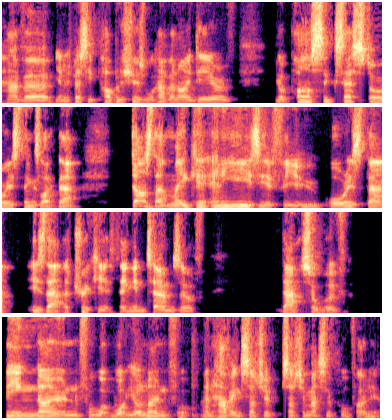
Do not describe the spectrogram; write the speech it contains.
have a, you know, especially publishers will have an idea of your past success stories, things like that. Does that make it any easier for you, or is that is that a trickier thing in terms of that sort of being known for what, what you're known for and having such a such a massive portfolio?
